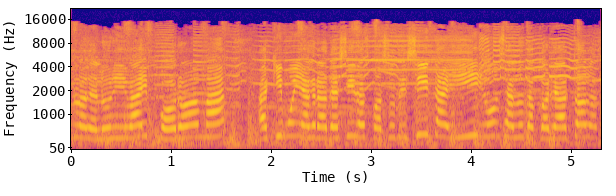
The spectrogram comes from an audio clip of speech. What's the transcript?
Pueblo del Uribay, Poroma. Aquí muy agradecidos por su visita y un saludo cordial a todos.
